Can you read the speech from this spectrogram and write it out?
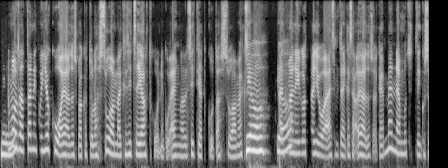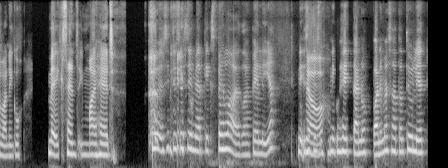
niin. Ja mulla saattaa niin kuin joku ajatus vaikka tulla suomeksi ja sitten se jatkuu niin kuin englanniksi, sitten jatkuu taas suomeksi. Joo, Et joo. mä niin kuin tajua edes, miten se ajatus oikein menee, mutta sitten niin kuin se vaan niin kuin make sense in my head. Joo, ja sitten jos esimerkiksi pelaa jotain peliä, niin sit Joo. jos niin heittää noppaa, niin mä saatan tyyliin, että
